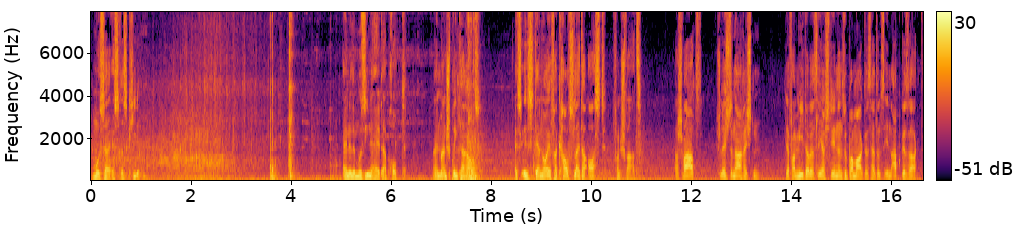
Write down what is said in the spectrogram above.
muss er es riskieren. Eine Limousine hält abrupt. Ein Mann springt heraus. Es ist der neue Verkaufsleiter Ost von Schwarz. Herr Schwarz, schlechte Nachrichten. Der Vermieter des leerstehenden Supermarktes hat uns eben abgesagt.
